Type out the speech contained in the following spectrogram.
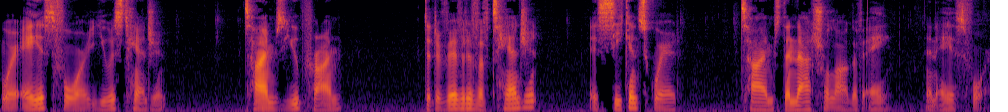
where a is 4, u is tangent, times u prime. The derivative of tangent is secant squared, times the natural log of a, and a is 4.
